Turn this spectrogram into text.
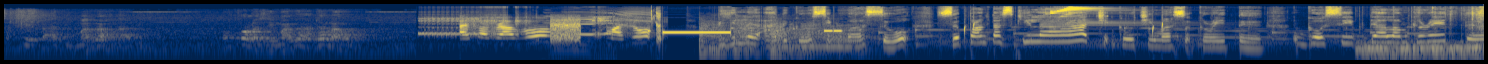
Sakit tak hati? Marah tak hati? Kau lah saya marah dah lah. Alfa Bravo masuk. Bila ada gosip masuk, sepantas kilat Cik Koci masuk kereta. Gosip dalam kereta.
